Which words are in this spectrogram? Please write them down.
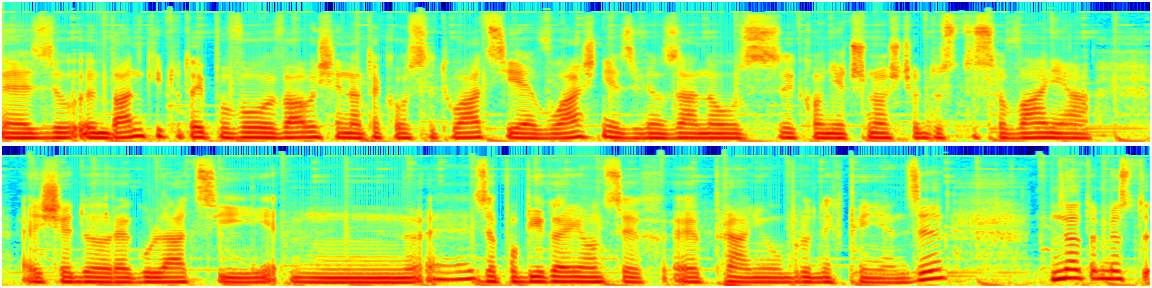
E, banki tutaj powoływały się na taką sytuację właśnie związaną z koniecznością dostosowania e, się do regulacji mm, e, zapobiegających praniu brudnych pieniędzy. Natomiast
